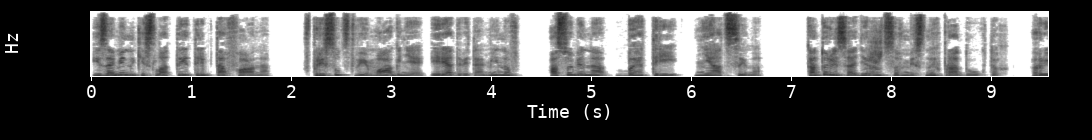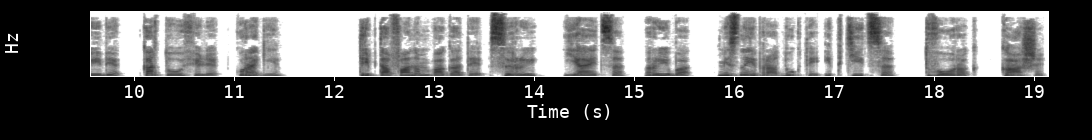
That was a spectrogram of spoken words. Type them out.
из аминокислоты триптофана в присутствии магния и ряда витаминов, особенно В3, неоцина, который содержится в мясных продуктах, рыбе, картофеле, кураге. Триптофаном богаты сыры, яйца, рыба, мясные продукты и птица, творог, каши.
